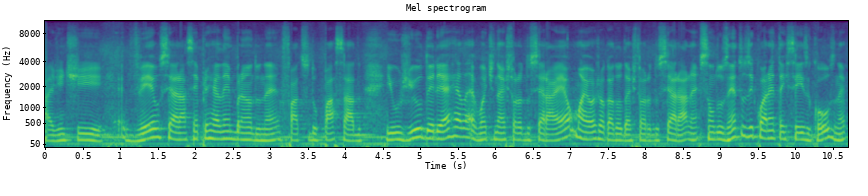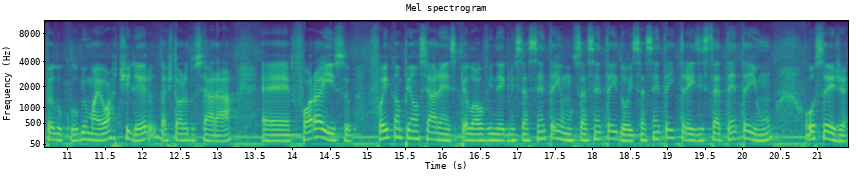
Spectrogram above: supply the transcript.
A gente vê o Ceará sempre relembrando, né? Fatos do passado. E o Gildo, ele é relevante na história do Ceará, é o maior jogador da história do Ceará, né? São 200 246 gols né, pelo clube, o maior artilheiro da história do Ceará. É, fora isso, foi campeão cearense pelo Alvinegro em 61, 62, 63 e 71. Ou seja,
